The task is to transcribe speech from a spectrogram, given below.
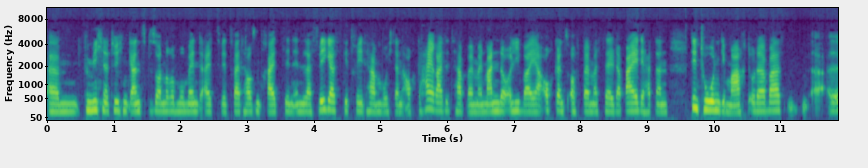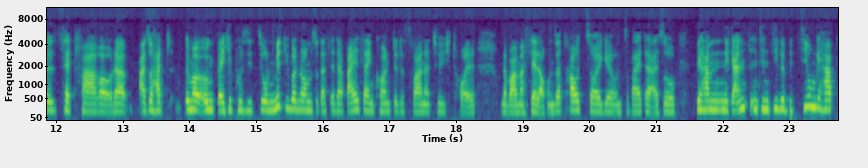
Ähm, für mich natürlich ein ganz besonderer Moment, als wir 2013 in Las Vegas gedreht haben, wo ich dann auch geheiratet habe, weil mein Mann, der Olli, war ja auch ganz oft bei Marcel dabei, der hat dann den Ton gemacht oder war äh, Setfahrer oder also hat immer irgendwelche Positionen mit übernommen, sodass er dabei sein konnte. Das war natürlich toll. Und da war Marcel auch unser Trauzeuge und so weiter. Also wir haben eine ganz intensive Beziehung gehabt.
